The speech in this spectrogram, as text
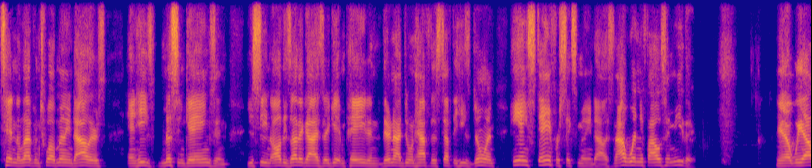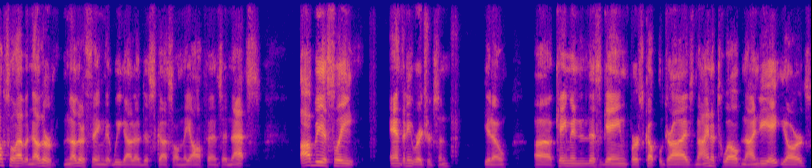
10, 11, 12 million dollars and he's missing games and you're seeing all these other guys they're getting paid and they're not doing half of the stuff that he's doing. He ain't staying for six million dollars, and I wouldn't if I was him either. You know, we also have another another thing that we got to discuss on the offense, and that's obviously Anthony Richardson. You know, uh, came into this game, first couple drives, 9 of 12, 98 yards,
